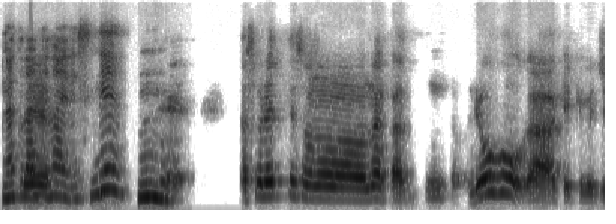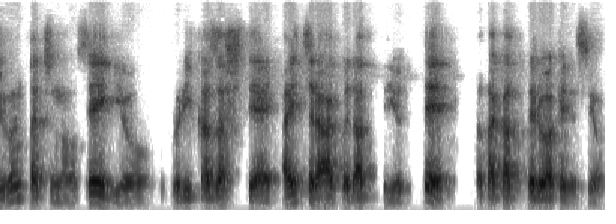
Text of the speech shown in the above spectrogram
なくなってないですね。うん。ねそれってその、なんか、両方が結局自分たちの正義を振りかざして、あいつら悪だって言って戦ってるわけですよ。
